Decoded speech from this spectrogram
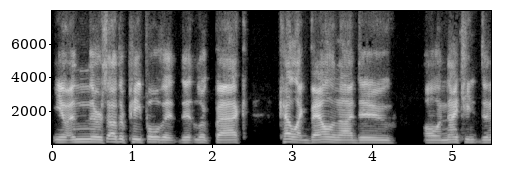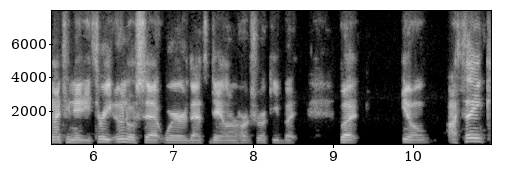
you know, and there's other people that that look back, kind of like Val and I do on 19 the 1983 Uno set where that's Dale Earnhardt's rookie, but but you know, I think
